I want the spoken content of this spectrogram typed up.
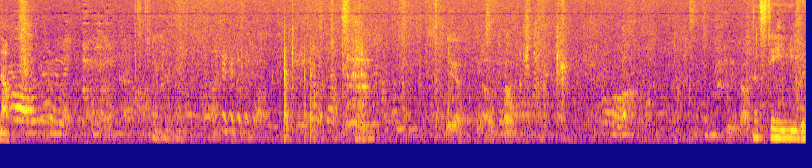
No. Yeah. That's the re-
